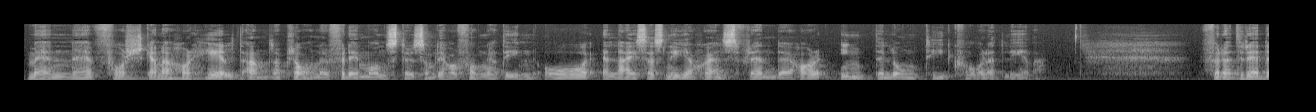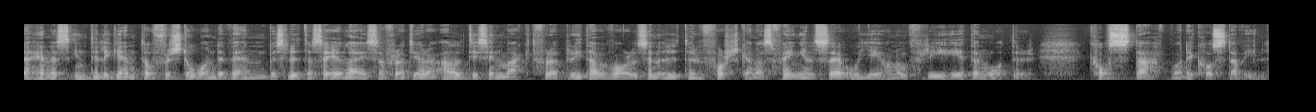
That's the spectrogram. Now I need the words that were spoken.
Men eh, forskarna har helt andra planer för det monster som de har fångat in och Elizas nya själsfrände har inte lång tid kvar att leva. För att rädda hennes intelligenta och förstående vän beslutar sig Eliza för att göra allt i sin makt för att bryta varelsen ut ur forskarnas fängelse och ge honom friheten åter. Kosta vad det kosta vill.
